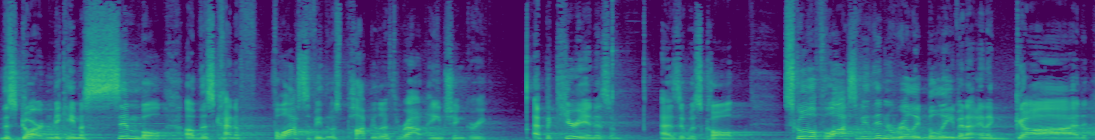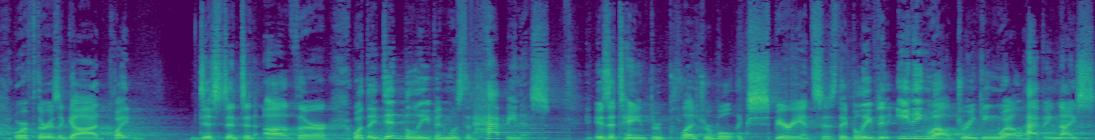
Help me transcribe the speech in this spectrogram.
This garden became a symbol of this kind of philosophy that was popular throughout ancient Greek. Epicureanism, as it was called. School of philosophy didn't really believe in a, in a God, or if there is a God, quite distant and other. What they did believe in was that happiness is attained through pleasurable experiences. They believed in eating well, drinking well, having nice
